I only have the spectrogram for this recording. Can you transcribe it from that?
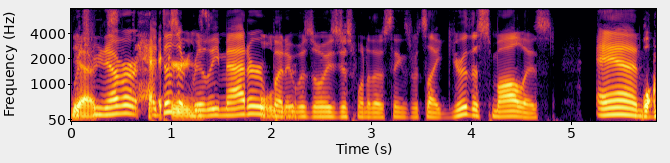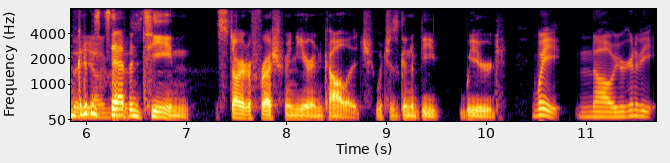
Which yeah, never it doesn't really matter, but it was always just one of those things where it's like you're the smallest and Well, I'm gonna be 17, start a freshman year in college, which is gonna be weird. Wait, no, you're gonna be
